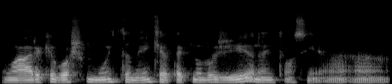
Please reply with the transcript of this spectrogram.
uma área que eu gosto muito também, que é a tecnologia, né? Então, assim, a,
